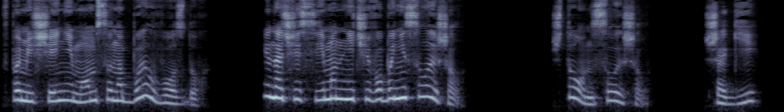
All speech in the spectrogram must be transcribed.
в помещении Момсона был воздух. Иначе Симон ничего бы не слышал. Что он слышал? Шаги?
